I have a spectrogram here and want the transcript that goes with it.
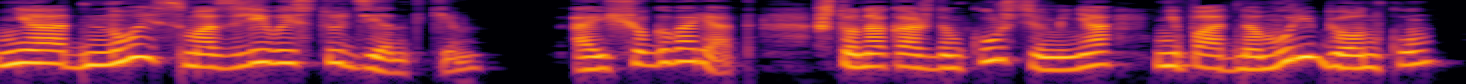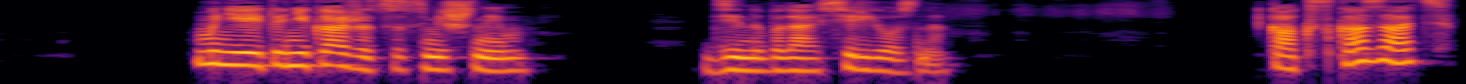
ни одной смазливой студентки. А еще говорят, что на каждом курсе у меня не по одному ребенку. Мне это не кажется смешным. Дина была серьезна. «Как сказать?»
